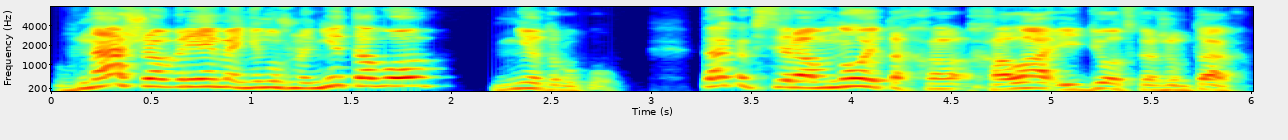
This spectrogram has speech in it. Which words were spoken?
в наше время не нужно ни того, ни другого. Так как все равно эта хала идет, скажем так,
